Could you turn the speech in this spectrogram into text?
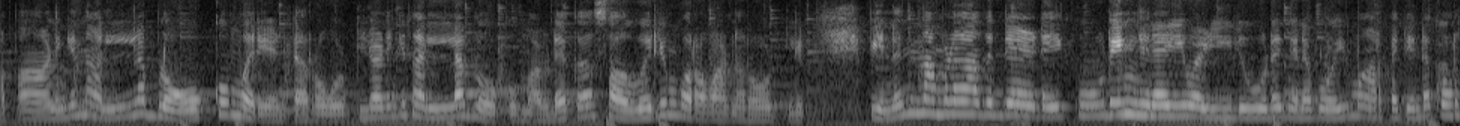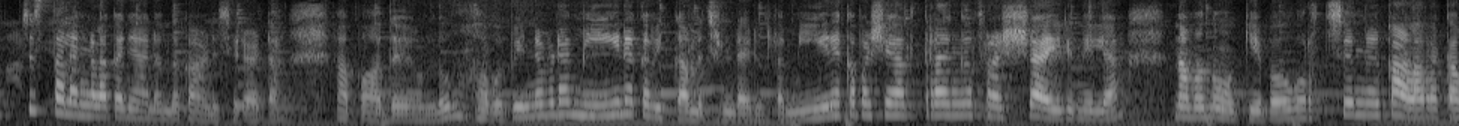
അപ്പോൾ ആണെങ്കിൽ നല്ല ബ്ലോക്കും വരെയുണ്ട് റോഡിലാണെങ്കിൽ നല്ല ബ്ലോക്കും. അവിടെയൊക്കെ സൗകര്യം കുറവാണ് റോഡിൽ പിന്നെ നമ്മൾ അതിന്റെ ഇടയിൽ കൂടി ഇങ്ങനെ ഈ വഴിയിലൂടെ ഇങ്ങനെ പോയി മാർക്കറ്റിന്റെ കുറച്ച് സ്ഥലങ്ങളൊക്കെ ഞാനൊന്ന് കാണിച്ചു കേട്ടോ. അപ്പോൾ അതേ ഉള്ളൂ. അപ്പോൾ പിന്നെ ഇവിടെ മീനൊക്കെ വിൽക്കാൻ വെച്ചിട്ടുണ്ടായിരുന്നു മീനൊക്കെ പക്ഷേ അത്ര അങ്ങ് ഫ്രഷ് ആയിരുന്നില്ല. നമ്മൾ നോക്കിയപ്പോൾ കുറച്ച് അങ്ങ് കളറൊക്കെ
